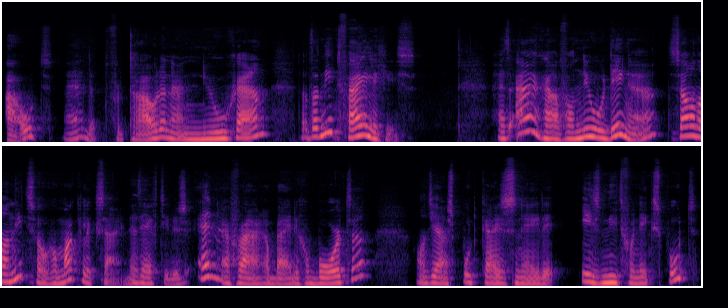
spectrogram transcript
oud, hè, dat vertrouwde naar nieuw gaan, dat dat niet veilig is. Het aangaan van nieuwe dingen zal dan niet zo gemakkelijk zijn. Dat heeft hij dus en ervaren bij de geboorte, want ja, spoedkeizersnede is niet voor niks spoed.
